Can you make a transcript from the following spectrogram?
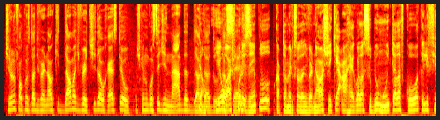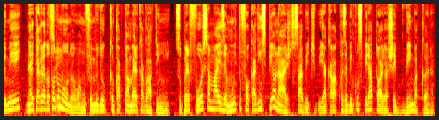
Tirando Falcão Cidade Invernal, que dá uma divertida, o resto eu acho que eu não gostei de nada da, Então, da, do, eu acho, por séries. exemplo, o Capitão América Soldado Invernal, eu achei que a régua ela subiu muito, ela ficou aquele filme, né, que agradou todo Sim. mundo. Um filme do que o Capitão América lá tem super força, mas é muito focado em espionagem, sabe? Tipo, e aquela coisa bem conspiratória. Eu achei bem bacana.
